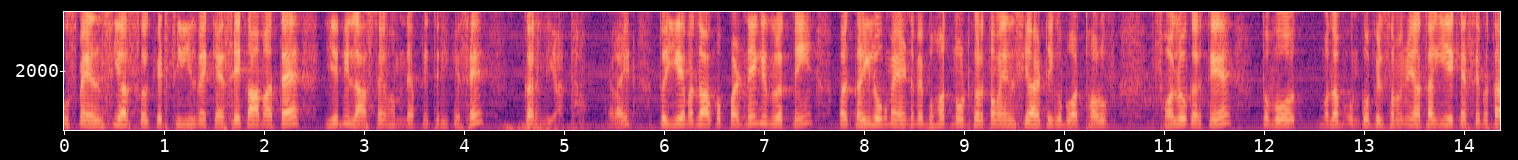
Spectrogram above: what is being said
उसमें एलसीआर सर्किट सीरीज़ में कैसे काम आता है, ये भी लास्ट टाइम हमने अपने तरीके से कर लिया था राइट right? तो ये मतलब आपको पढ़ने की ज़रूरत नहीं, पर कई लोग मैं एंड में बहुत नोट करता हूँ एनसीईआरटी को बहुत थॉरो फॉलो करते हैं तो वो मतलब उनको फिर समझ में आता है कि ये कैसे बता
